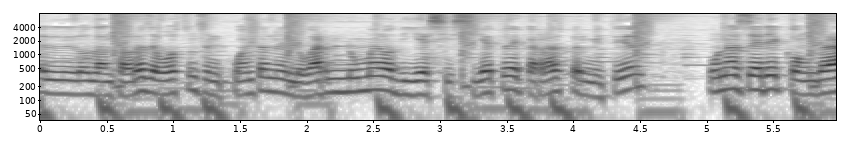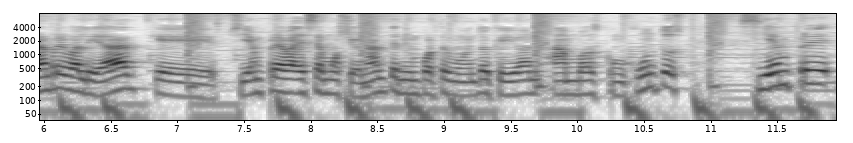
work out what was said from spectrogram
los lanzadores de Boston se encuentran en el lugar número 17 de carreras permitidas una serie con gran rivalidad que siempre es emocionante, no importa el momento que vivan ambos conjuntos. Siempre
